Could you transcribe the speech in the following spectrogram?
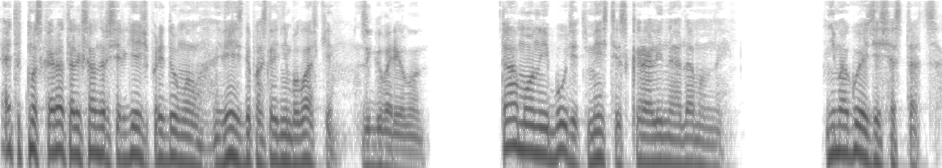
«Этот маскарад Александр Сергеевич придумал весь до последней булавки», — заговорил он. «Там он и будет вместе с Каролиной Адамовной. Не могу я здесь остаться.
